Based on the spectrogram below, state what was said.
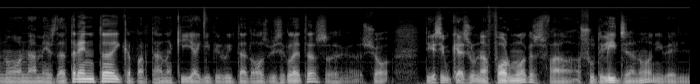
no anar més de 30 i que, per tant, aquí hi hagi prioritat a les bicicletes. Eh, això, diguéssim que és una fórmula que s'utilitza no? a nivell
